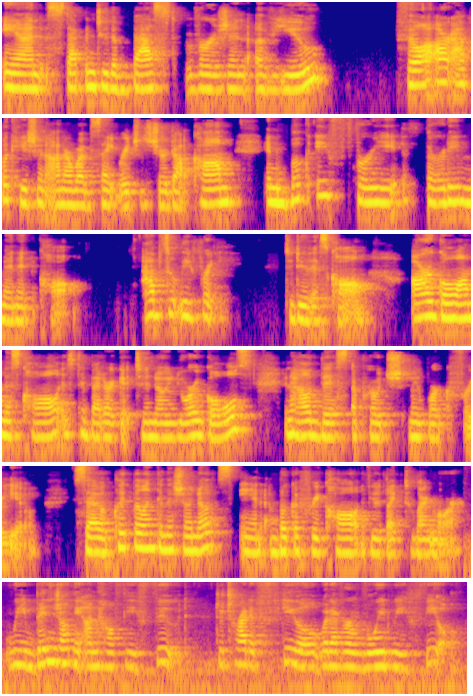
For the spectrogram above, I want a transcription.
and step into the best version of you, fill out our application on our website, rachelscheer.com, and book a free 30 minute call. Absolutely free to do this call. Our goal on this call is to better get to know your goals and how this approach may work for you. So click the link in the show notes and book a free call if you would like to learn more. We binge on the unhealthy food to try to feel whatever void we feel.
